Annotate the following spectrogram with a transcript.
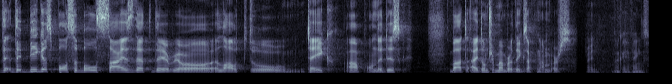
the, the biggest possible size that they were allowed to take up on the disk, but I don't remember the exact numbers. Right? Okay, thanks.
